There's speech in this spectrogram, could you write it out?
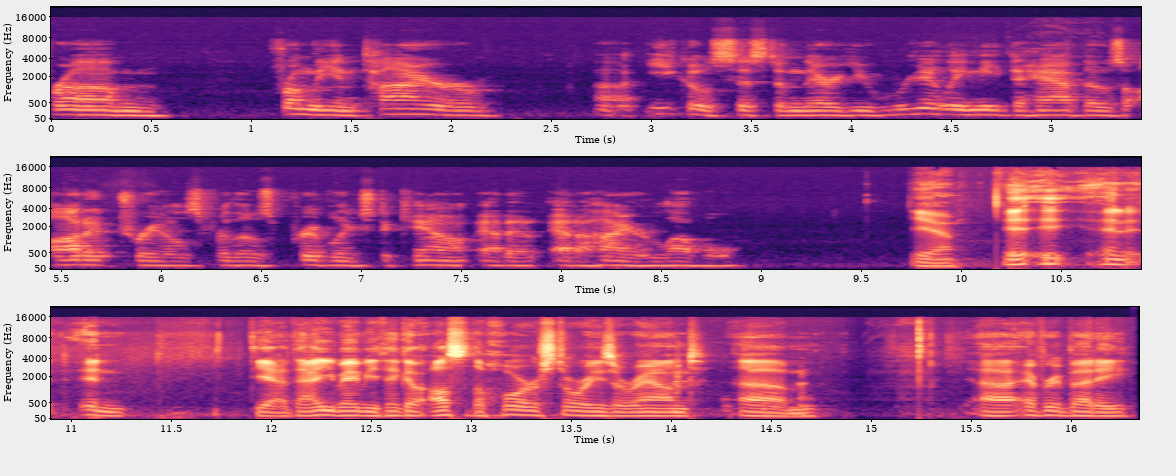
from from the entire uh, ecosystem there, you really need to have those audit trails for those privileged account at a at a higher level. Yeah, it, it, and it, and yeah, now you made me think of also the horror stories around um, uh, everybody.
